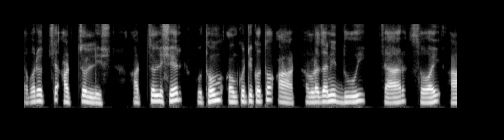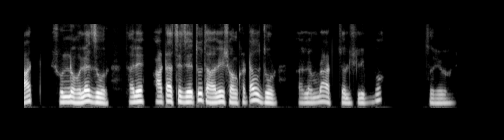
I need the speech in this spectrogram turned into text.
তারপরে হচ্ছে আটচল্লিশ। আটচল্লিশের প্রথম অঙ্কটি কত? আট। আমরা জানি দুই, চার, ছয়, আট, শূন্য হলে জোর তাহলে আট আছে যেহেতু, তাহলে এই সংখ্যাটাও জোর তাহলে আমরা আটচল্লিশ লিখব জোরের ঘরে।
